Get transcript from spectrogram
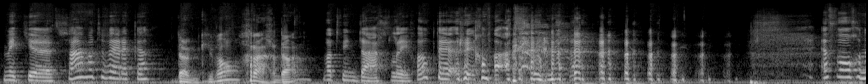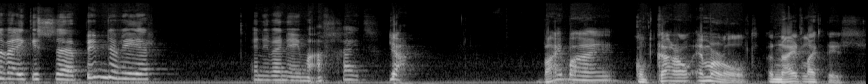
met je samen te werken. Dankjewel, graag gedaan. Wat we in het dagelijks leven ook regelmatig en volgende week is eh, Pim er weer... En wij nemen afscheid. Ja. Bye bye. Komt Carol Emerald. A night like this.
